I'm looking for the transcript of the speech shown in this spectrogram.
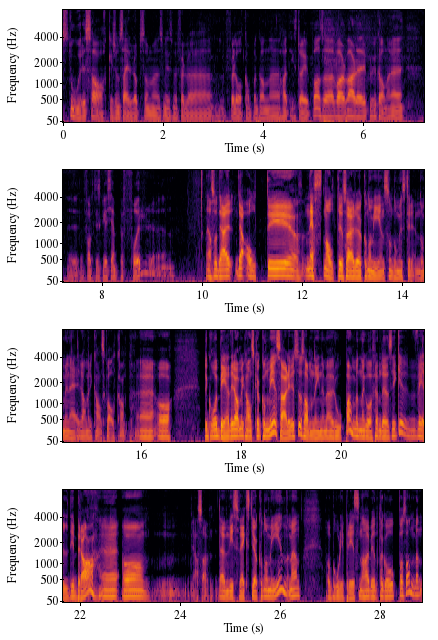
store saker som seiler opp, som, som de som følger, følger valgkampen, kan uh, ha et ekstra øye på? Altså, hva, hva, er det republikanerne faktisk vil kjempe for? Altså det, er, det er alltid Nesten alltid så er det økonomien som dominerer amerikansk valgkamp. Eh, og det går bedre i amerikansk økonomi, særlig hvis du sammenligner med Europa, men det går fremdeles ikke veldig bra. Eh, og altså, Det er en viss vekst i økonomien, men, og boligprisene har begynt å gå opp og sånn, men,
